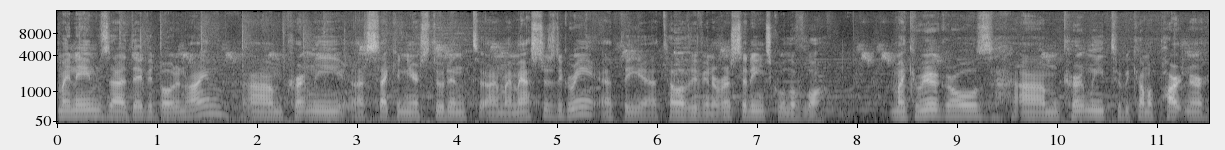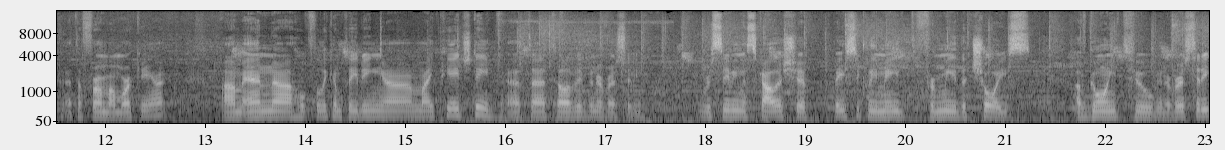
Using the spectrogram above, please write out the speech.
My name's uh, David Bodenheim. I'm currently a second year student on my master's degree at the uh, Tel Aviv University School of Law. My career goals um, currently to become a partner at the firm I'm working at um, and uh, hopefully completing uh, my PhD at uh, Tel Aviv University. Receiving the scholarship basically made for me the choice of going to university.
